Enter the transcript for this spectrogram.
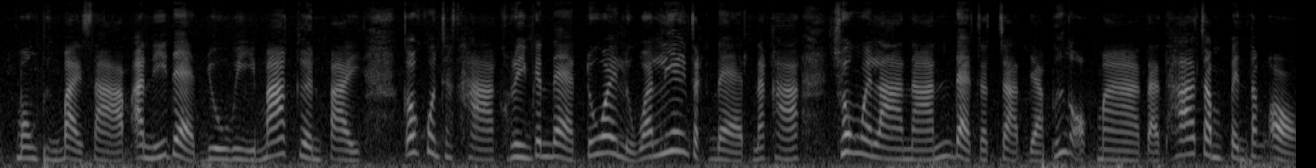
10 โมงถึงบ่าย 3 อันนี้แดด UV มากเกินไป ก็ควรจะทาครีมกันแดดด้วยหรือว่าเลี่ยงจากแดดนะคะ ช่วงเวลานั้นแดดจัดๆอย่าเพิ่งออกมา แต่ถ้าจำเป็นต้องออก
